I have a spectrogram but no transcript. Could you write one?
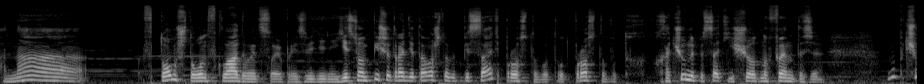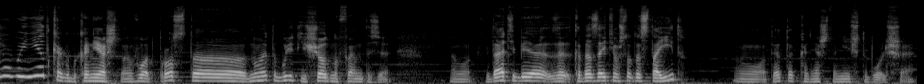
она в том, что он вкладывает в свое произведение. Если он пишет ради того, чтобы писать, просто вот, вот просто вот хочу написать еще одно фэнтези, ну, почему бы и нет, как бы, конечно, вот, просто, ну, это будет еще одно фэнтези. Вот. Когда тебе, когда за этим что-то стоит, вот, это, конечно, нечто большее.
